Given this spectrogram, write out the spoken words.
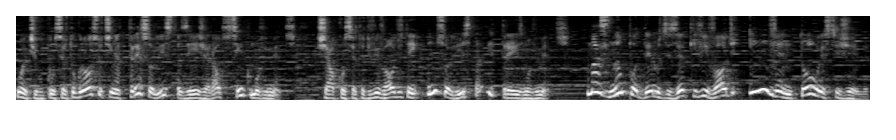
O antigo concerto grosso tinha três solistas e, em geral, cinco movimentos. Já o concerto de Vivaldi tem um solista e três movimentos. Mas não podemos dizer que Vivaldi inventou este gênero.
